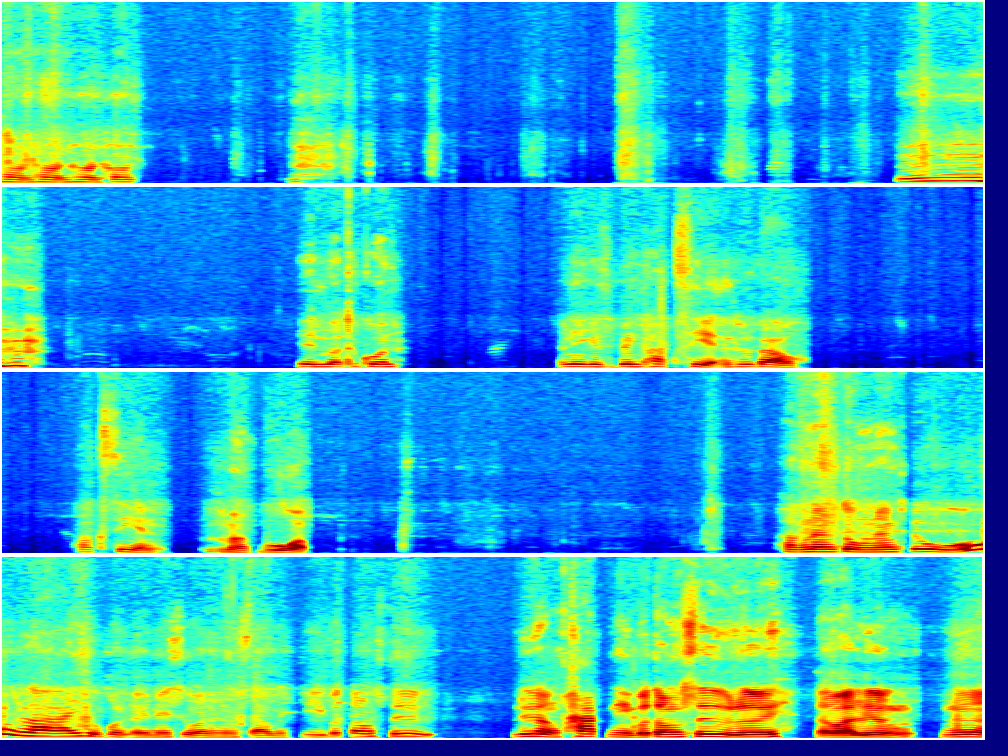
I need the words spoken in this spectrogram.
หอนหอนหอนหอนอืมเห็นบ่ทุกคน อันนี้ก็จะเป็นผักเสียนคือเก่าผักเสียนหมักบวบ ผักนางตุงนางตู่โอ้ลายทุกคนเอ้ยในสวนสาวเมอกีบ่ต้องซื้อ เรื่องผักนี่บ่ต้องซื้อเลย แต่ว่าเรื่องเนื้อ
